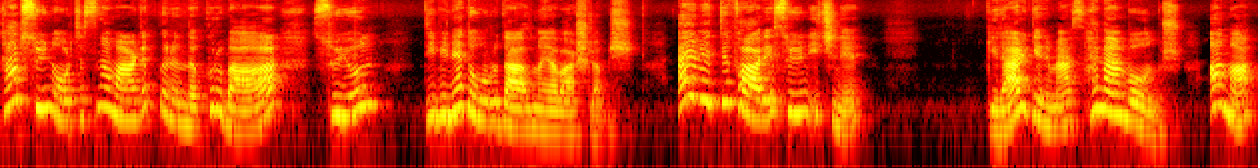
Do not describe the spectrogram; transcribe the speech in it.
tam suyun ortasına vardıklarında kurbağa suyun dibine doğru dalmaya başlamış. Elbette fare suyun içine girer girmez hemen boğulmuş. Ama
